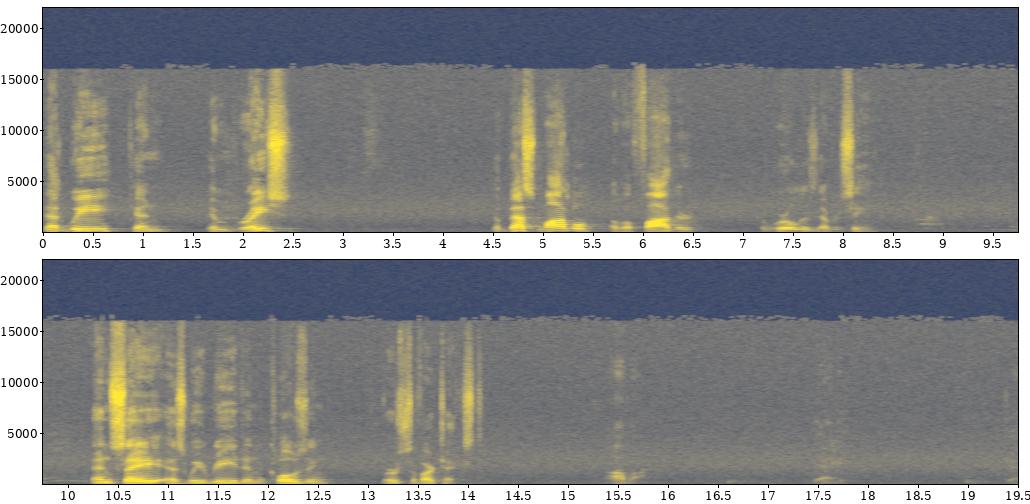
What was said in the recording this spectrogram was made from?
that we can embrace the best model of a father the world has ever seen. And say, as we read in the closing verse of our text, Abba, Daddy, Daddy.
